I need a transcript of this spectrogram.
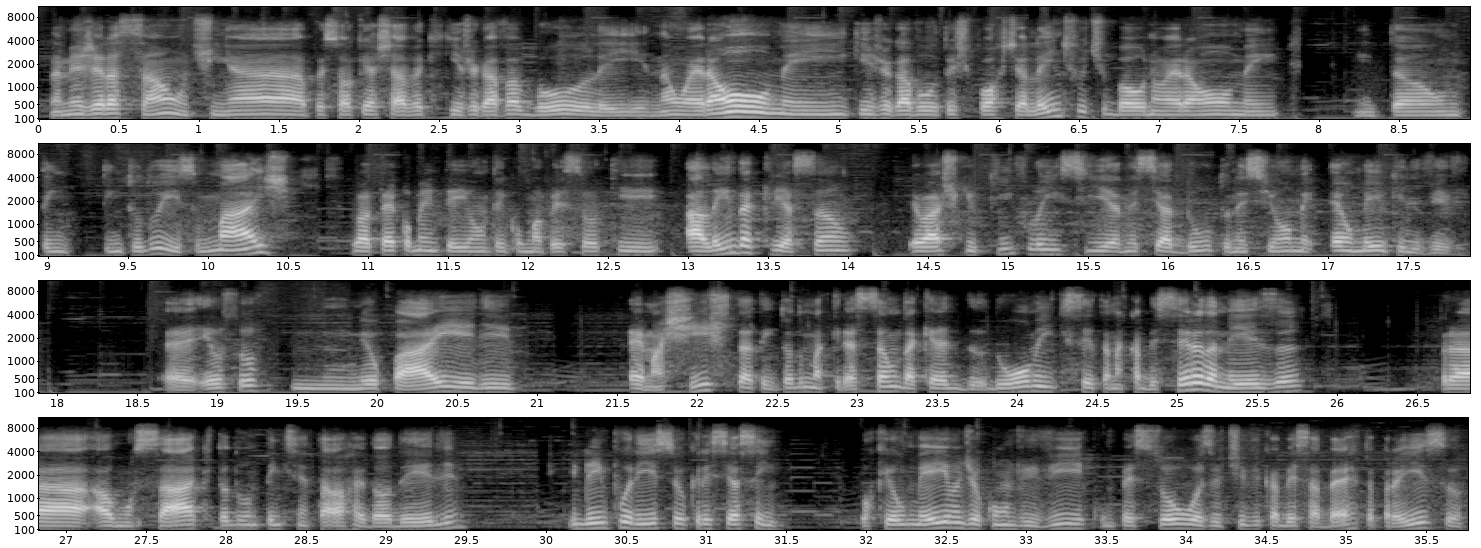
na minha geração tinha pessoal que achava que quem jogava vôlei não era homem, quem jogava outro esporte além de futebol não era homem. Então tem, tem tudo isso. Mas eu até comentei ontem com uma pessoa que, além da criação, eu acho que o que influencia nesse adulto, nesse homem, é o meio que ele vive. É, eu sou. Meu pai, ele é machista, tem toda uma criação daquele, do, do homem que senta na cabeceira da mesa para almoçar, que todo mundo tem que sentar ao redor dele e nem por isso eu cresci assim. Porque o meio onde eu convivi com pessoas, eu tive cabeça aberta para isso,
